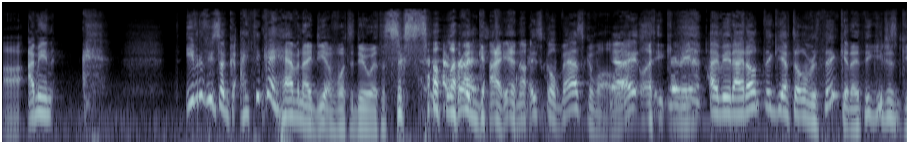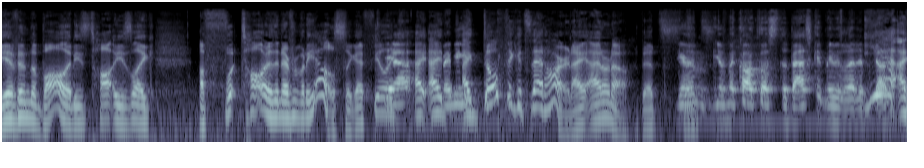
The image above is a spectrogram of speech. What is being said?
uh, I mean." Even if he's a, I think I have an idea of what to do with a six eleven Right. guy in high school basketball, Yeah, right? Like, maybe. I mean, I don't think you have to overthink it. I think you just give him the ball, and he's tall. He's like a foot taller than everybody else. Like, I feel like Yeah, I, I, maybe- I don't think it's that hard. I, I don't know. That's, Give him, that's- give him the call close to the basket. Maybe let him. yeah. dunk. I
